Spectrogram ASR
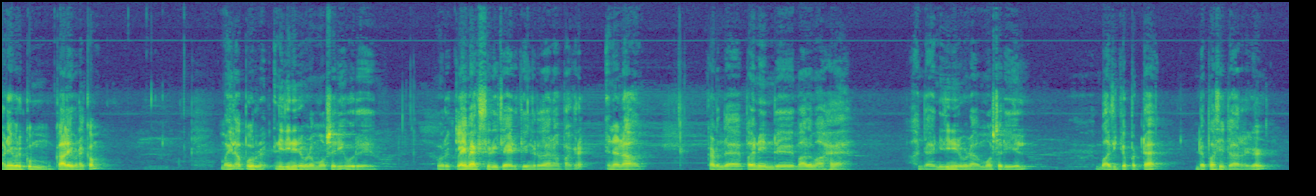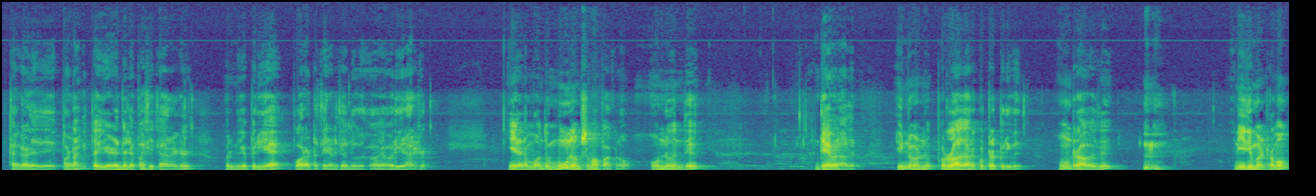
அனைவருக்கும் காலை வணக்கம். மயிலாப்பூர் நிதி நிறுவன மோசடி ஒரு ஒரு கிளைமேக்ஸ் ரீச் ஆகிருக்குங்கிறத நான் பார்க்குறேன். என்னென்னா கடந்த பதினைந்து மாதமாக அந்த நிதி நிறுவன மோசடியில் பாதிக்கப்பட்ட டெபாசிட்தாரர்கள் தங்களது பணத்தை இழந்த டெபாசிட்தாரர்கள் ஒரு மிகப்பெரிய போராட்டத்தை நடத்தி வந்து வருகிறார்கள். இதில் நம்ம வந்து மூணு அம்சமாக பார்க்கணும். ஒன்று வந்து தேவநாதன் இன்னொன்று பொருளாதார குற்றப்பிரிவு மூன்றாவது நீதிமன்றமும்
